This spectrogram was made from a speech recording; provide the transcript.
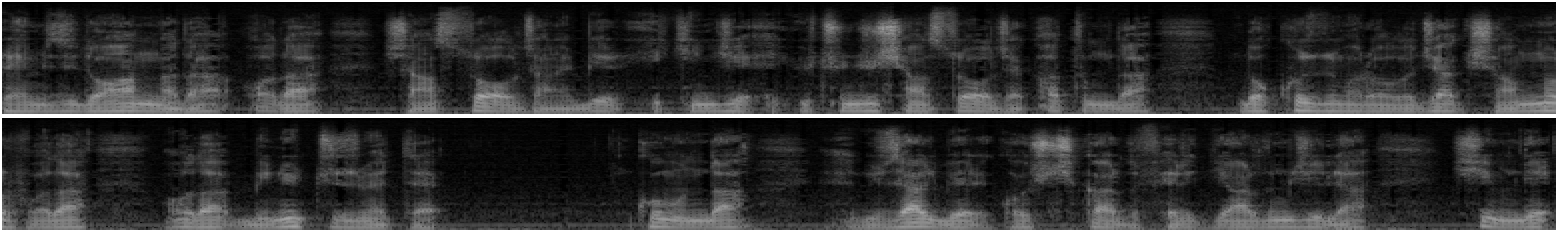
Remzi Doğan'la da o da şanslı olacağını bir ikinci, üçüncü şanslı olacak atımda 9 numara olacak Şanlıurfa'da. O da 1300 metre kumunda e, güzel bir koşu çıkardı Ferit yardımcıyla. Şimdi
